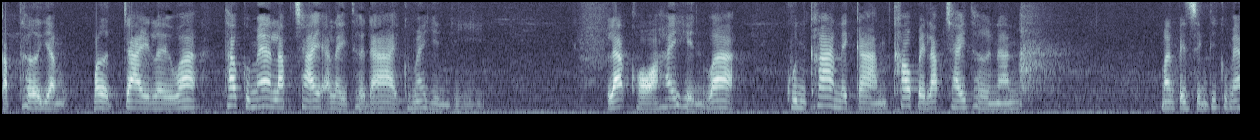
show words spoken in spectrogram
กับเธออย่างเปิดใจเลยว่า ถ้าคุณแม่รับใช้อะไรเธอได้ คุณแม่ยินดี และขอให้เห็นว่าคุณค่าในการเข้าไปรับใช้เธอนั้น มันเป็นสิ่งที่คุณแม่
